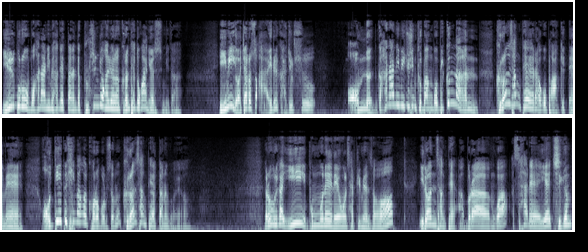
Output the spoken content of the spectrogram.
일부러 뭐 하나님이 하겠다는데 불순종하려는 그런 태도가 아니었습니다. 이미 여자로서 아이를 가질 수 없는, 그러니까 하나님이 주신 그 방법이 끝난 그런 상태라고 봤기 때문에 어디에도 희망을 걸어볼 수 없는 그런 상태였다는 거예요. 여러분, 우리가 이 본문의 내용을 살피면서 이런 상태, 아브라함과 사례의 지금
